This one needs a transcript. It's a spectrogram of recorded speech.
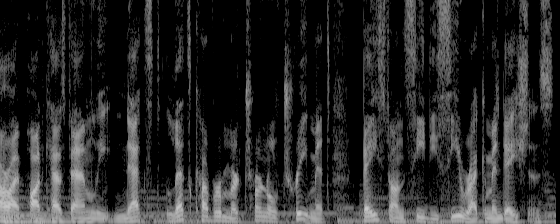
All right, podcast family. Next, let's cover maternal treatment based on CDC recommendations.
